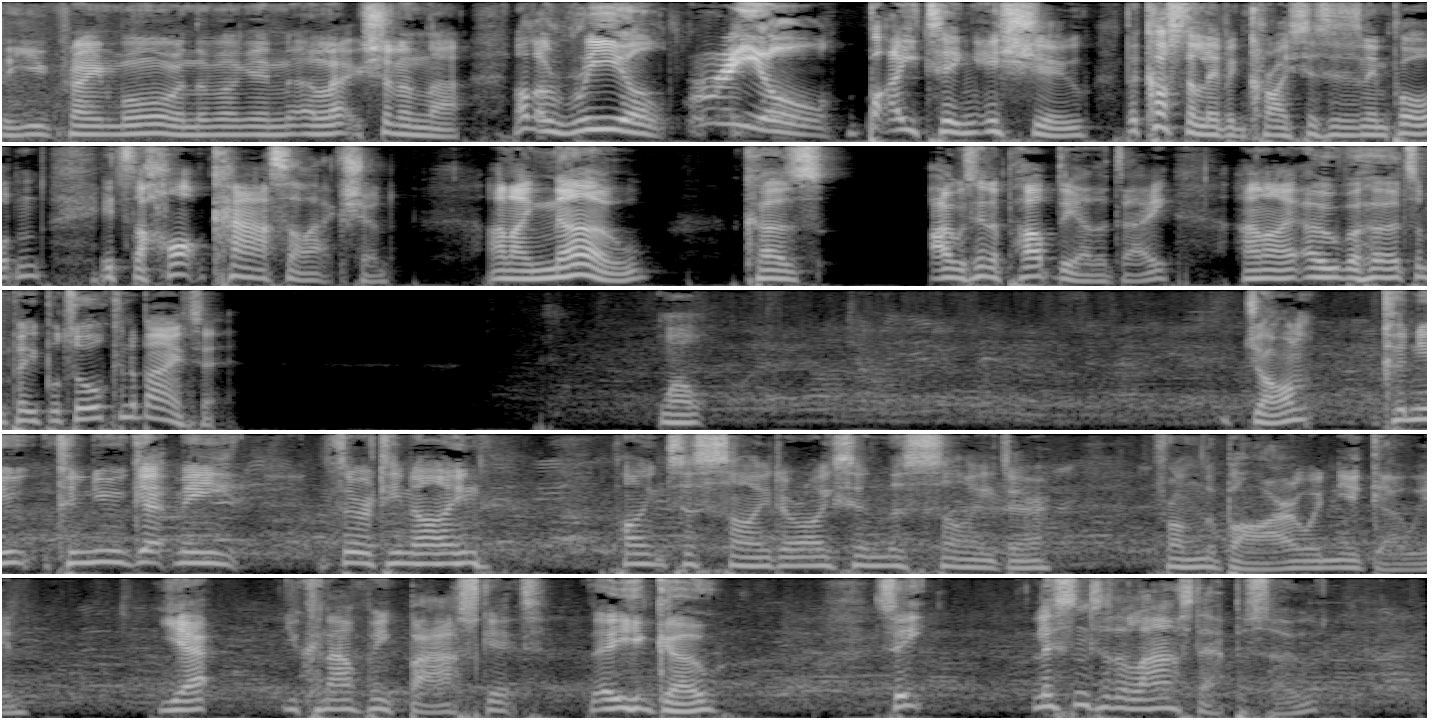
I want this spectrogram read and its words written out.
the Ukraine war and the fucking election and that. Not the real, real biting issue. The cost of living crisis isn't important. It's the hot castle action, and I know because I was in a pub the other day and I overheard some people talking about it. Well, John, can you can you get me thirty nine pints of cider ice in the cider from the bar when you go in? Yeah, you can have me basket. There you go. See, listen to the last episode,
